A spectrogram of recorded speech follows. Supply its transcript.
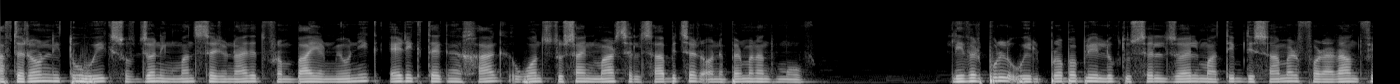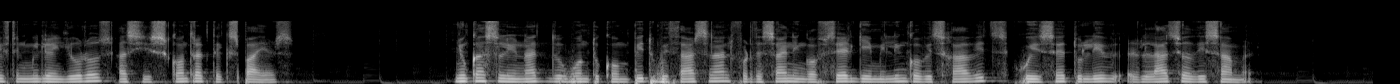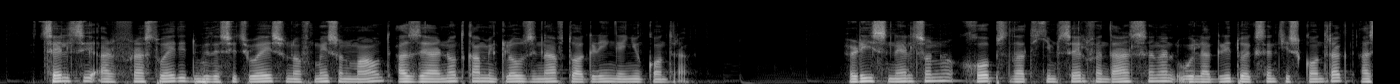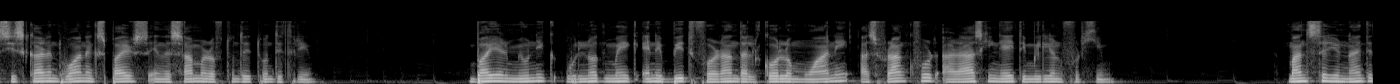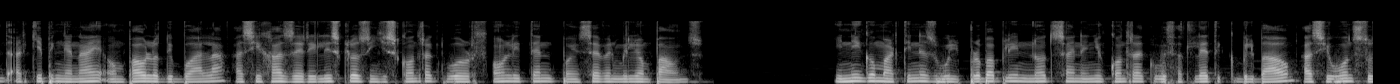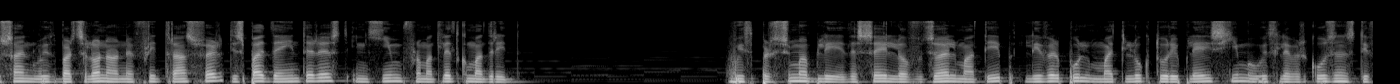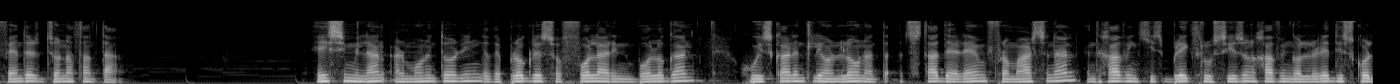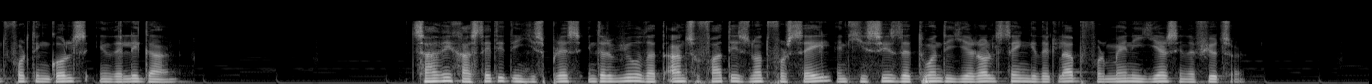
After only two weeks of joining Manchester United from Bayern Munich, Erik ten Hag wants to sign Marcel Sabitzer on a permanent move. Liverpool will probably look to sell Joel Matip this summer for around 15 million euros as his contract expires. Newcastle United want to compete with Arsenal for the signing of Sergei Milinkovic-Savic, who is set to leave Lazio this summer. Chelsea are frustrated with the situation of Mason Mount as they are not coming close enough to agreeing a new contract. Reiss Nelson hopes that himself and Arsenal will agree to extend his contract as his current one expires in the summer of 2023. Bayern Munich will not make any bid for Randal Kolo Muani as Frankfurt are asking 80 million for him. Manchester United are keeping an eye on Paulo Dybala as he has a release clause in his contract worth only 10.7 million pounds. Inigo Martinez will probably not sign a new contract with Athletic Bilbao as he wants to sign with Barcelona on a free transfer despite the interest in him from Atletico Madrid. With presumably the sale of Joel Matip, Liverpool might look to replace him with Leverkusen's defender Jonathan Tah. AC Milan are monitoring the progress of Folarin Balogun, who is currently on loan at Stade Reims from Arsenal and having his breakthrough season having already scored 14 goals in the Ligue 1. Xavi has stated in his press interview that Ansu Fati is not for sale and he sees the 20-year-old staying in the club for many years in the future.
